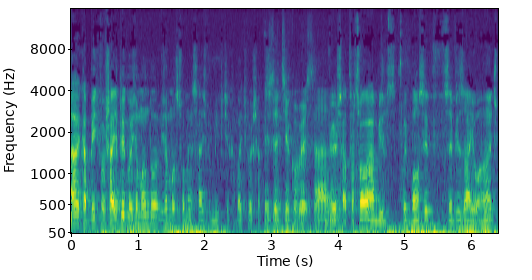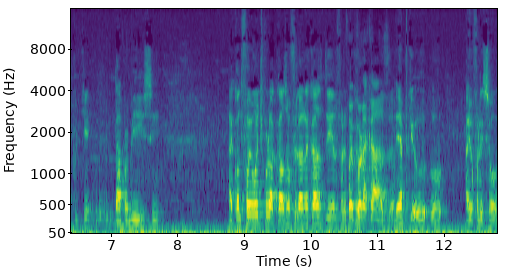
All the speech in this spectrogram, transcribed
assim, ah, acabei de conversar. Ele pegou, já mandou, já mostrou mensagem pra mim que tinha acabado de conversar com Eu você. já tinha conversado. Conversado. Falei, só, Ramiro, foi bom você, você avisar eu antes, porque dá pra mim ir sim. Aí quando foi ontem por acaso, eu fui lá na casa dele. Falei, Foi por eu- acaso? É, porque eu, eu- aí eu falei assim,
